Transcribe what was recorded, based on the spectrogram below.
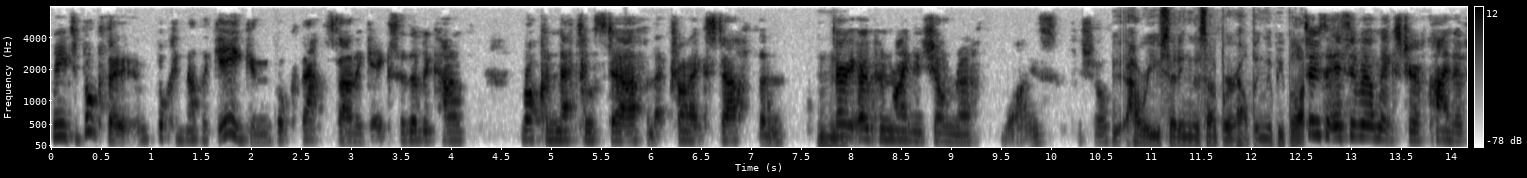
we need to book the, book another gig and book that style of gig. So there'll be kind of rock and metal stuff, electronic stuff and mm-hmm. very open-minded genre wise for sure. How are you setting this up or helping the people out? So it's a, it's a real mixture of kind of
